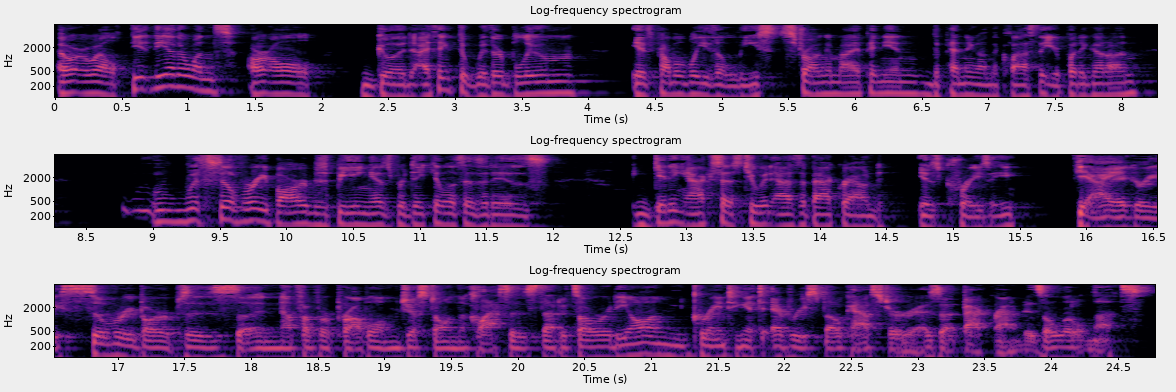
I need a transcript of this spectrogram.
Or well, the, the other ones are all good. I think the Witherbloom is probably the least strong in my opinion, depending on the class that you're putting it on. With silvery barbs being as ridiculous as it is, getting access to it as a background is crazy. Yeah, I agree. Silvery Barbs is enough of a problem just on the classes that it's already on. Granting it to every spellcaster as a background is a little nuts.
